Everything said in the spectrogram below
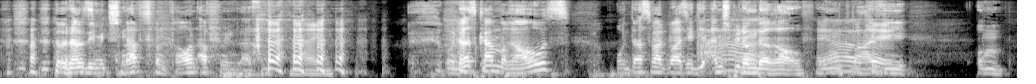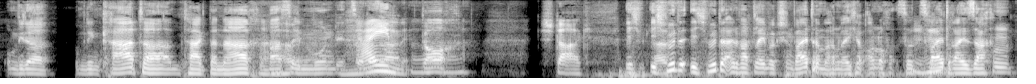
und haben sich mit Schnaps von Frauen abfüllen lassen. Nein. Und das kam raus und das war quasi die Anspielung darauf, um Ja, okay. quasi, um, um wieder, um den Kater am Tag danach, Wasser im Mund etc. Nein. Doch. Stark. Ich, ich, würde, ich würde einfach gleich mal schon weitermachen, weil ich habe auch noch so zwei, drei Sachen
